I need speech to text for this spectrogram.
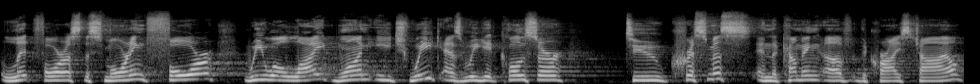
lit for us this morning. Four we will light, one each week as we get closer to Christmas and the coming of the Christ child.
